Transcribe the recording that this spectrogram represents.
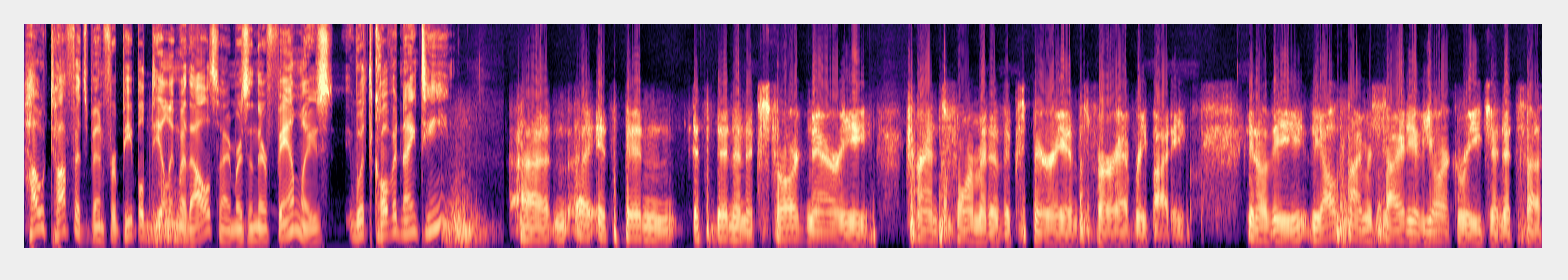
how tough it's been for people dealing with Alzheimer's and their families with COVID nineteen. Uh, it's been it's been an extraordinary transformative experience for everybody. You know, the the Alzheimer's Society of York Region. It's a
